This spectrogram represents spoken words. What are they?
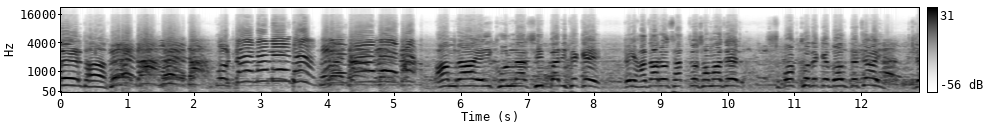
মেধা শিববাড়ি থেকে এই হাজারো ছাত্র সমাজের পক্ষ থেকে বলতে চাই যে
